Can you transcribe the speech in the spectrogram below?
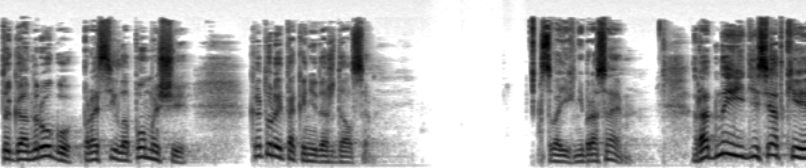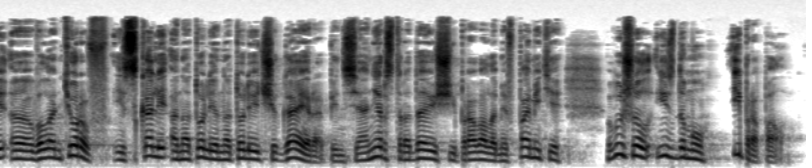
Таганрогу, просил о помощи, который так и не дождался. Своих не бросаем. Родные и десятки э, волонтеров искали Анатолия Анатольевича Гайера. Пенсионер, страдающий провалами в памяти, вышел из дому и пропал.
